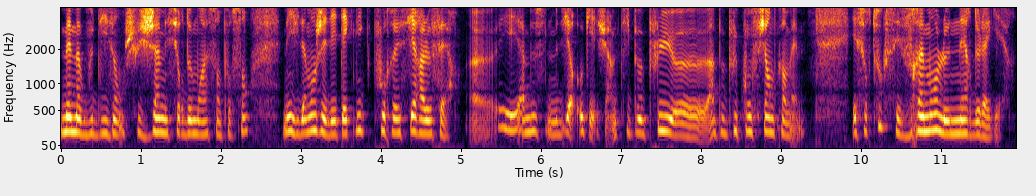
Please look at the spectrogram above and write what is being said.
même à bout de 10 ans. Je suis jamais sûre de moi à 100%. Mais évidemment, j'ai des techniques pour réussir à le faire euh, et à me, dire, ok, je suis un petit peu plus, un peu plus confiante quand même. Et surtout que c'est vraiment le nerf de la guerre.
